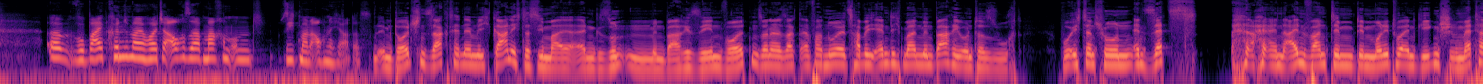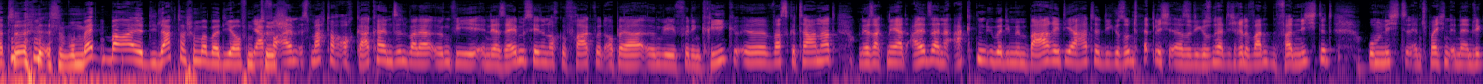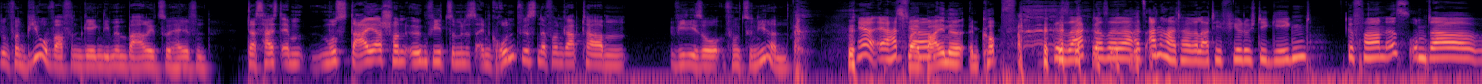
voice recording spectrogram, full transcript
Äh, wobei könnte man heute auch machen und sieht man auch nicht alles. Im Deutschen sagt er nämlich gar nicht, dass sie mal einen gesunden Minbari sehen wollten, sondern er sagt einfach nur, jetzt habe ich endlich mal einen Minbari untersucht. Wo ich dann schon entsetzt einen Einwand dem, dem Monitor entgegenschmetterte. Moment mal, die lag doch schon mal bei dir auf dem ja, Tisch. Ja, vor allem, es macht doch auch gar keinen Sinn, weil er irgendwie in derselben Szene noch gefragt wird, ob er irgendwie für den Krieg äh, was getan hat. Und er sagt, nee, er hat all seine Akten über die Mimbari, die er hatte, die gesundheitlich, also die gesundheitlich relevanten, vernichtet, um nicht entsprechend in der Entwicklung von Biowaffen gegen die Mimbari zu helfen. Das heißt, er muss da ja schon irgendwie zumindest ein Grundwissen davon gehabt haben, wie die so funktionieren. Ja, er hat Zwei ja Beine, ein Kopf. gesagt, dass er da als Anhalter relativ viel durch die Gegend gefahren ist und da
